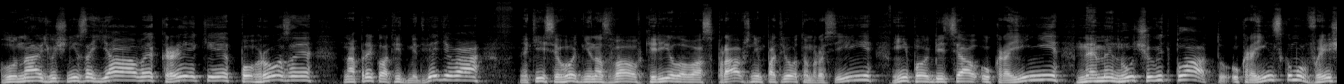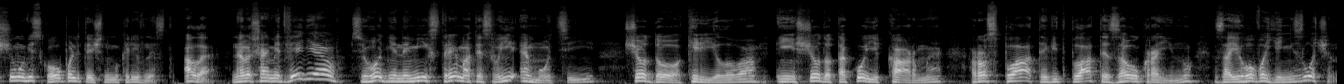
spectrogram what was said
лунають гучні заяви, крики, погрози, наприклад, від Медведєва, який сьогодні назвав Кирилова справжнім патріотом Росії і пообіцяв Україні неминучу відплату українському вищому військово-політичному керівництву. Але не лише Медведєв сьогодні не міг стримати свої емоції щодо Кирилова і щодо такої карми, розплати відплати за Україну за його воєнні злочини.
